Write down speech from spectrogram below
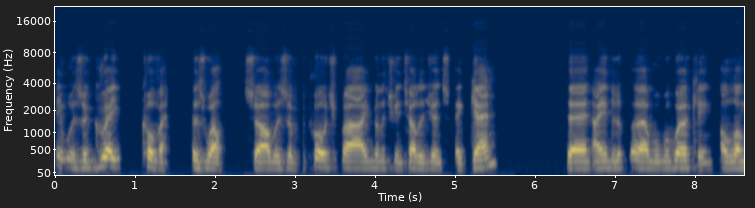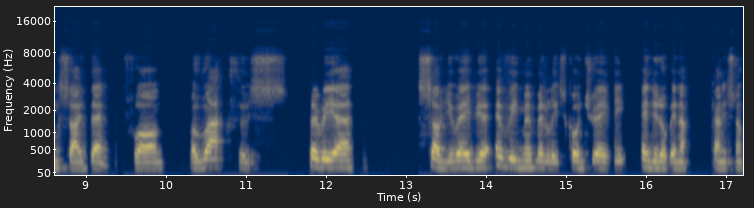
it was a great cover as well. So I was approached by military intelligence again. Then I ended up uh, working alongside them from Iraq through Syria, Saudi Arabia, every Middle East country ended up in Afghanistan.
